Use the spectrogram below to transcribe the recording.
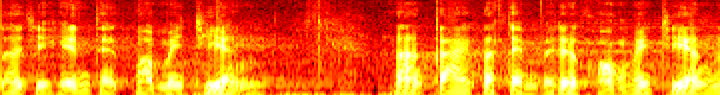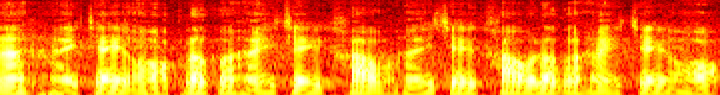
เราจะเห็นแต่ความไม่เที่ยง ร่างกายก็เต็มไปด้วยของไม่เที่ยงนะ หายใจออกแล้วก็หายใจเข้า หายใจเข้าแล้วก็หายใจออก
